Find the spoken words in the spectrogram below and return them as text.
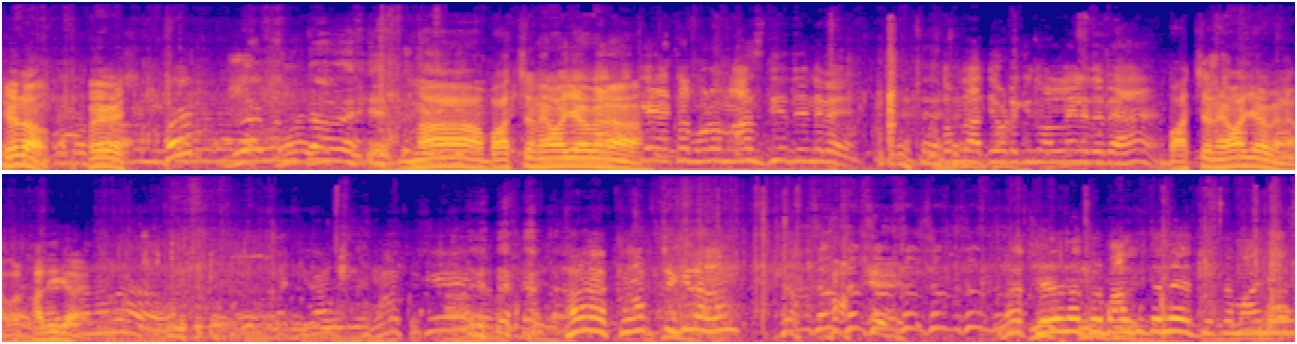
ছেড়ে দাও হয়ে গেছে। না বাচ্চা নেওয়া যাবে না। একটা বড় মাছ দিয়ে দিয়ে নেবে প্রথম রাতে ওটা কিন্তু অনলাইনে দেবে হ্যাঁ। বাচ্চা নেওয়া যাবে না আবার খালি গায়ে। হ্যাঁ কাঁপছে কিরাম না তুই একটা মাই নিবি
